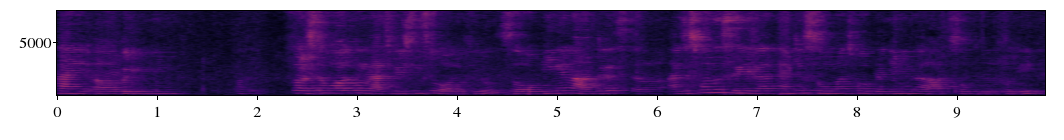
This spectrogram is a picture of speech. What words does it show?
Hi, uh, good evening. Okay. First of all, congratulations to all of you. So, being an artist, uh, I just want to say that thank you so much for bringing in the art so beautifully.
